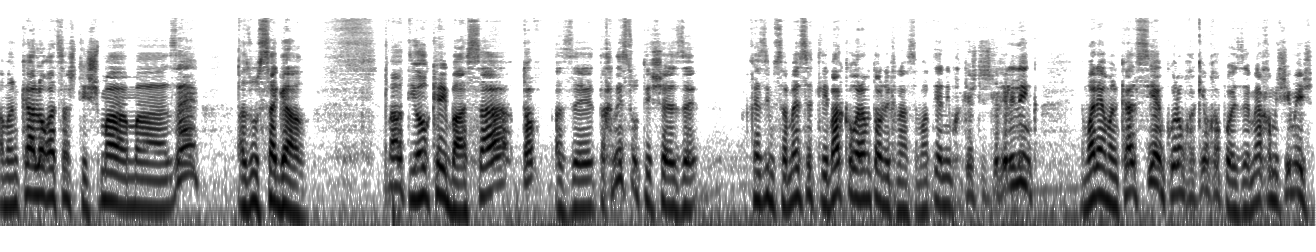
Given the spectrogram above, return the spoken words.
המנכ"ל לא רצה שתשמע מה זה, אז הוא סגר. אמרתי, אוקיי, באסה, טוב, אז uh, תכניסו אותי שזה. אחרי זה היא מסמסת לי, מה קורה, למה אתה לא נכנס? אמרתי, אני מחכה שתשלחי לי לינק. אמרה לי, המנכ"ל סיים, כולם מחכים לך פה, איזה 150 איש.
